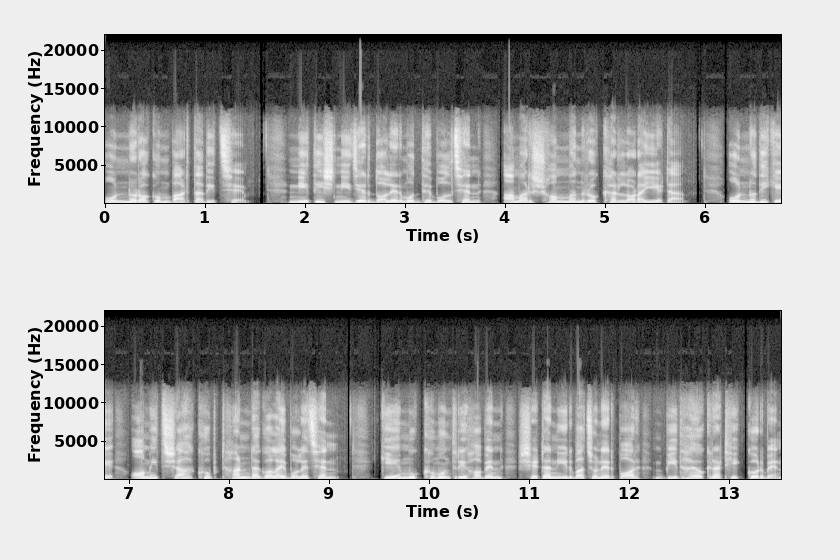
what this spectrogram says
অন্যরকম বার্তা দিচ্ছে। নীতিশ নিজের দলের মধ্যে বলছেন, আমার সম্মান রক্ষার লড়াই এটা। অন্যদিকে অমিত শাহ খুব ঠান্ডা গলায় বলেছেন, কে মুখ্যমন্ত্রী হবেন সেটা নির্বাচনের পর বিধায়করা ঠিক করবেন।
